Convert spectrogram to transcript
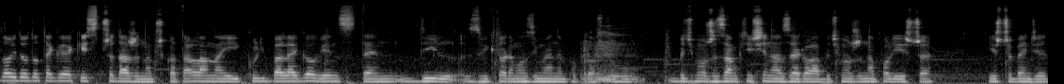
dojdą do tego jakieś sprzedaży, na przykład Alana i Kulibalego, więc ten deal z Wiktorem Ozimenem po prostu być może zamknie się na zero, a być może Napoli jeszcze, jeszcze będzie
